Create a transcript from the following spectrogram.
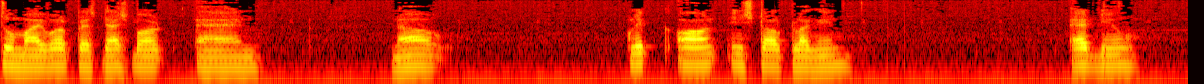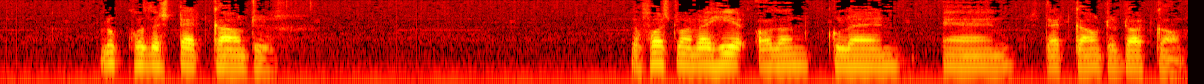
to my WordPress dashboard and now click on install plugin add new look for the stat counter the first one right here Aodhan Cullen and statcounter.com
